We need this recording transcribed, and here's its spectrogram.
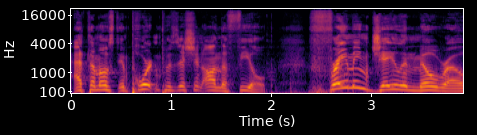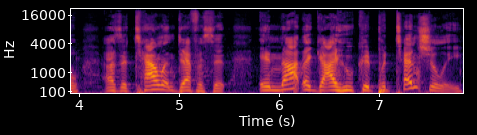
at the most important position on the field. Framing Jalen Milroe as a talent deficit and not a guy who could potentially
